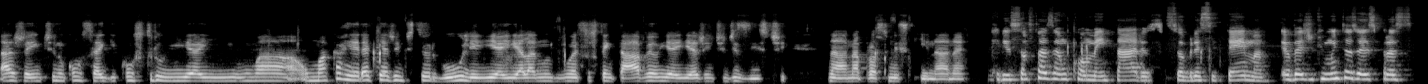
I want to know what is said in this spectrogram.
a gente não consegue construir aí uma, uma carreira que a gente se orgulhe e aí ela não, não é sustentável e aí a gente desiste na, na próxima esquina, né? Eu queria só fazer um comentário sobre esse tema. Eu vejo que muitas vezes para as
